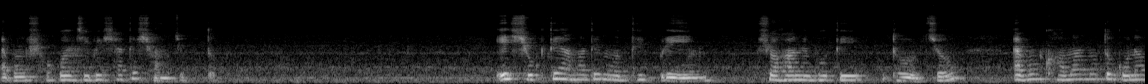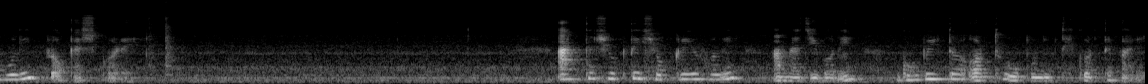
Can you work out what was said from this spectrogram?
এবং সকল জীবের সাথে সংযুক্ত। এই শক্তি আমাদের মধ্যে প্রেম সহানুভূতি, ধৈর্য এবং ক্ষমার মতো গুণাবলী প্রকাশ করে। আত্মাশক্তি সক্রিয় হলে আমরা জীবনে গভীরতর অর্থ উপলব্ধি করতে পারি।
